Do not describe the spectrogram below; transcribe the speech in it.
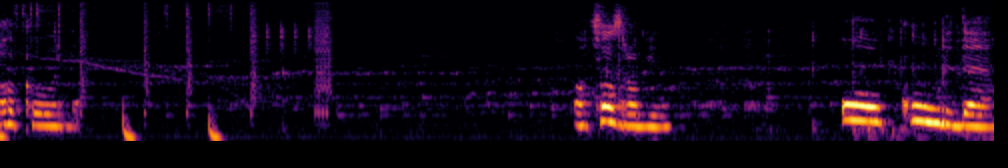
O kurde. O, co zrobił? O kurde.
